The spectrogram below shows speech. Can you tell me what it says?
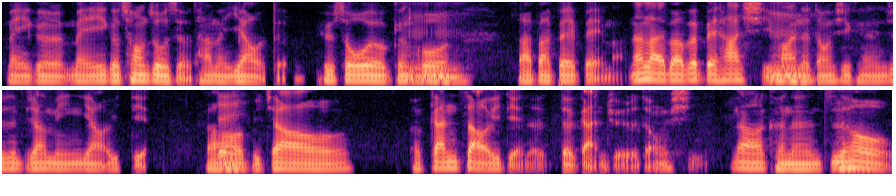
每个每一个创作者他们要的，比如说我有跟过、嗯。来吧贝贝嘛，那来吧贝贝他喜欢的东西可能就是比较民谣一点，嗯、然后比较呃干燥一点的的感觉的东西。那可能之后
